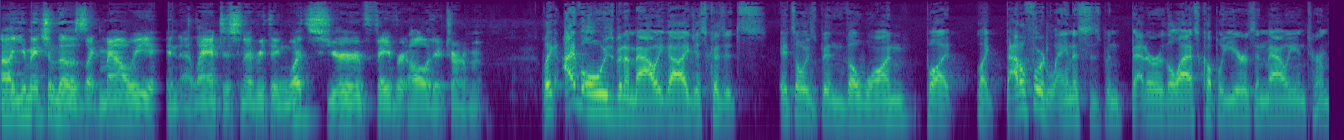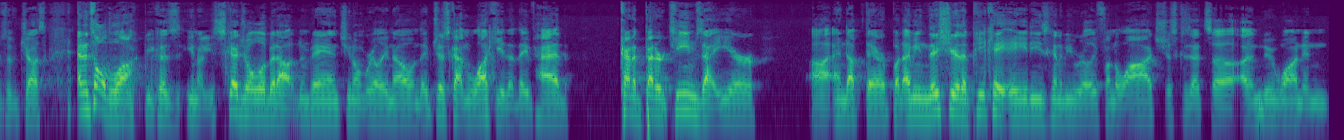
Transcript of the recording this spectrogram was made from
Uh, you mentioned those like Maui and Atlantis and everything. What's your favorite holiday tournament? Like I've always been a Maui guy, just because it's it's always been the one. But like Battle for Atlantis has been better the last couple years in Maui in terms of just, and it's all luck because you know you schedule a little bit out in advance. You don't really know, and they've just gotten lucky that they've had kind of better teams that year. Uh, end up there. But I mean, this year the PK 80 is going to be really fun to watch just because that's a, a, new one. And,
